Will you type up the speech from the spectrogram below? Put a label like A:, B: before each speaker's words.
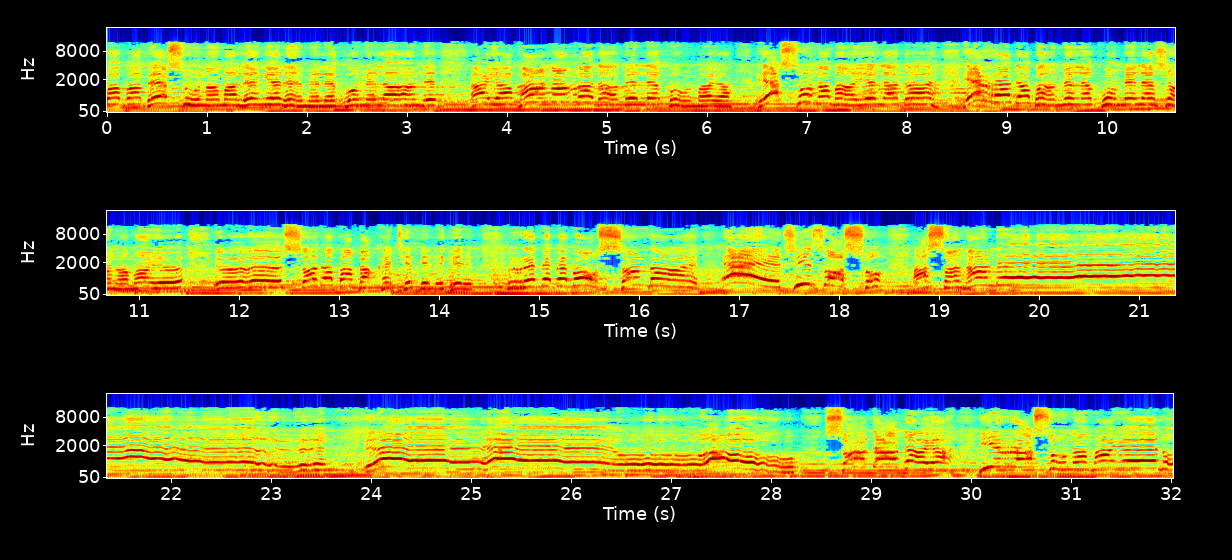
A: baba besuna malengene mele komelande ayabana kada bele kumaya esona mayela da erada ba mele kumele sona maye. Sada ba bakete belege rebebe bo sandai. Eh Jesus asanande. Eh oh sada da ya irasona mayelo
